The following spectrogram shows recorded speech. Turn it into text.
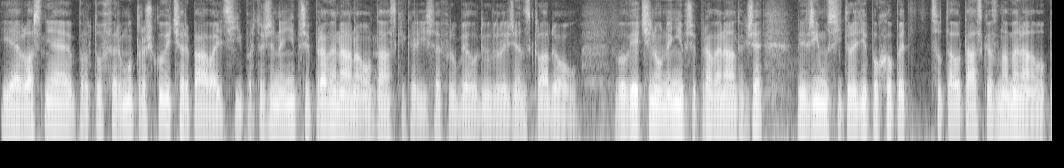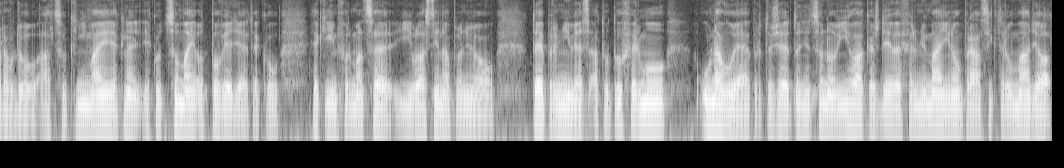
je vlastně pro tu firmu trošku vyčerpávající, protože není připravená na otázky, které se v průběhu due diligence kladou, nebo většinou není připravená, takže nejdřív musí ty lidi pochopit, co ta otázka znamená opravdu a co k ní mají, jak ne, jako co mají odpovědět, jakou, jaký informace jí vlastně naplňují. To je první věc. A to tu firmu unavuje, protože je to něco nového a každý ve firmě má jinou práci, kterou má dělat,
